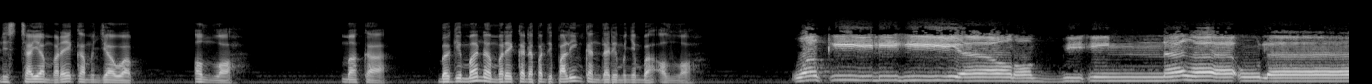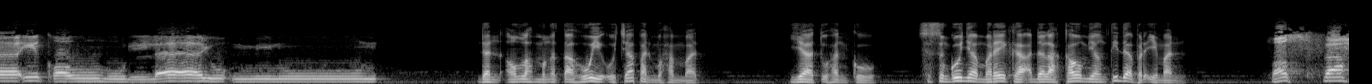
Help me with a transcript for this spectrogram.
Niscaya mereka menjawab, Allah. Maka, bagaimana mereka dapat dipalingkan dari menyembah Allah? وقيله يا رب إن هؤلاء قوم لا يؤمنون Dan Allah mengetahui ucapan Muhammad, Ya Tuhanku, sesungguhnya mereka adalah kaum yang tidak beriman. فاصفح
